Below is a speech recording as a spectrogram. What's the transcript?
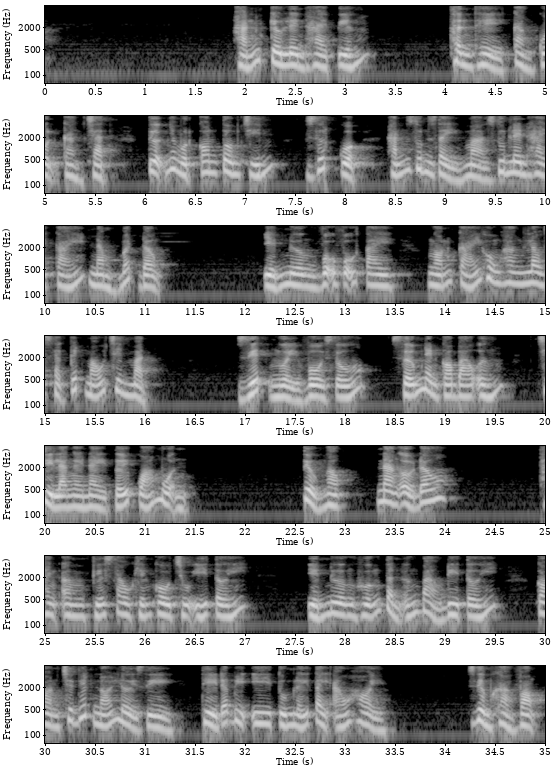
Hắn kêu lên hai tiếng. Thân thể càng cuộn càng chặt, tựa như một con tôm chín Rốt cuộc, hắn run rẩy mà run lên hai cái nằm bất động. Yến Nương vỗ vỗ tay, ngón cái hung hăng lau sạch vết máu trên mặt. Giết người vô số, sớm nên có báo ứng, chỉ là ngày này tới quá muộn. Tiểu Ngọc, nàng ở đâu? Thanh âm phía sau khiến cô chú ý tới. Yến Nương hướng tần ứng bảo đi tới, còn chưa biết nói lời gì thì đã bị y túm lấy tay áo hỏi. Diệm khả vọng,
